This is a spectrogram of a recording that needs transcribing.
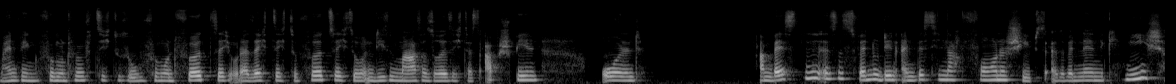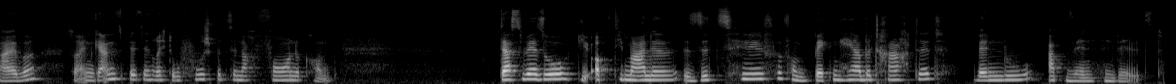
meinetwegen 55 zu 45 oder 60 zu 40, so in diesem Maße soll sich das abspielen. Und am besten ist es, wenn du den ein bisschen nach vorne schiebst, also wenn deine Kniescheibe so ein ganz bisschen Richtung Fußspitze nach vorne kommt. Das wäre so die optimale Sitzhilfe vom Becken her betrachtet, wenn du abwenden willst.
